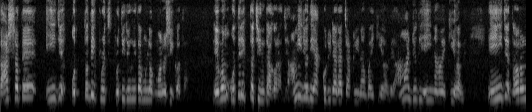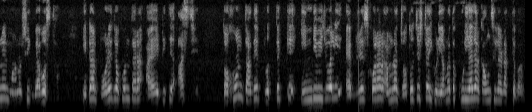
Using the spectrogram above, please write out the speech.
তার সাথে এই যে অত্যধিক প্রতিযোগিতামূলক মানসিকতা এবং অতিরিক্ত চিন্তা করা যে আমি যদি এক কোটি টাকা চাকরি না পাই কি হবে, আমার যদি এই না হয় কি হবে, এই যে ধরনের মানসিক ব্যবস্থা, এটার পরে যখন তারা আইআইটিতে আসছে তখন তাদের প্রত্যেককে ইন্ডিভিজুয়ালি অ্যাড্রেস করার আমরা যত চেষ্টাই করি, আমরা তো কুড়ি হাজার কাউন্সিলর রাখতে পারব।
